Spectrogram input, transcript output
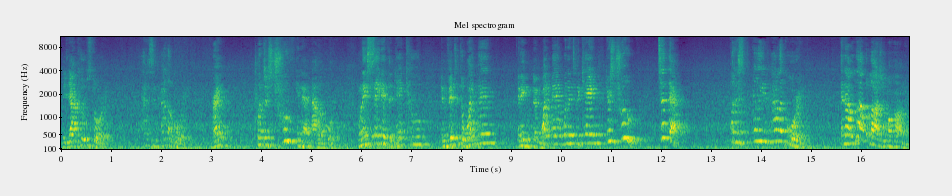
the Yaqub story. That is an allegory, right? But there's truth in that allegory. When they say that the Yaqub invented the white man, and he, the white man went into the cave, there's truth to that. But it's really an allegory. And I love Elijah Muhammad.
